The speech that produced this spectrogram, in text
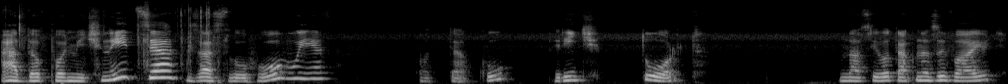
А допомічниця заслуговує отаку річ торт. У нас його так називають.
